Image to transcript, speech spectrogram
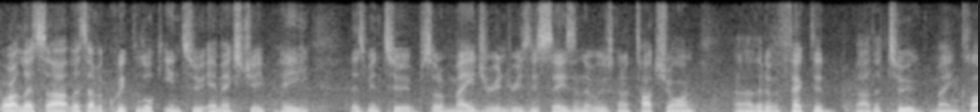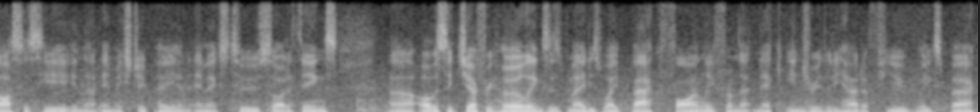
All right, let's uh, let's have a quick look into MXGP. There's been two sort of major injuries this season that we're just going to touch on uh, that have affected uh, the two main classes here in that MXGP and MX2 side of things. Uh, obviously, Jeffrey Herlings has made his way back finally from that neck injury that he had a few weeks back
